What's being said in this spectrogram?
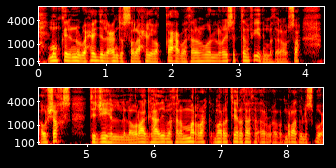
ممكن إنه الوحيد اللي عنده الصلاحية يوقعها مثلا هو الرئيس التنفيذي مثلا أو صح أو شخص تجيه الأوراق هذه مثلا مرة مرتين أو ثلاث مرات بالأسبوع.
